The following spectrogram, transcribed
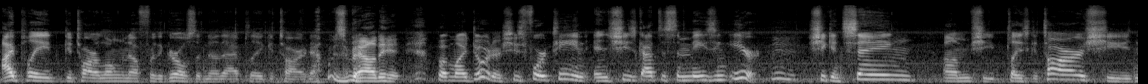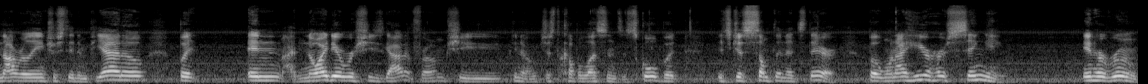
I played guitar long enough for the girls to know that I played guitar, and that was about it. But my daughter, she's 14, and she's got this amazing ear. Mm. She can sing, um, she plays guitar, she's not really interested in piano, but and I have no idea where she's got it from. She, you know, just a couple lessons at school, but it's just something that's there. But when I hear her singing in her room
